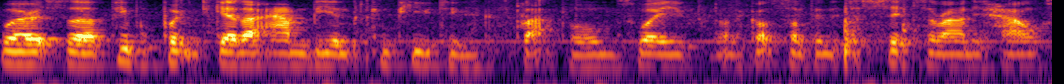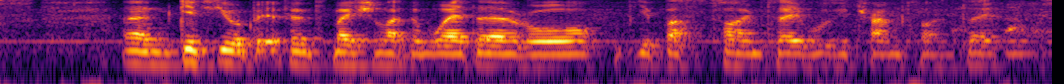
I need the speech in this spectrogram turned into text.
where it's uh, people putting together ambient computing platforms where you've kind of got something that just sits around your house and gives you a bit of information like the weather or your bus timetables, your tram timetables,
